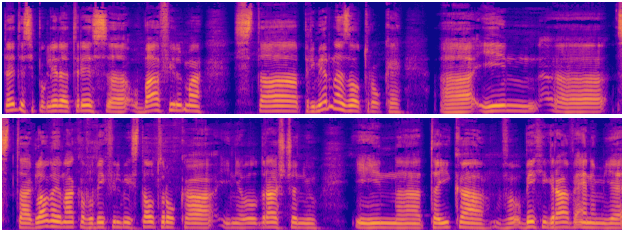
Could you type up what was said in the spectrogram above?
Dajte si pogledati, res uh, oba filma sta primerna za otroke. Uh, in uh, sta glavna junaka v obeh filmih, sta otroka in je v odraščanju, in uh, Taika v obeh igra, v enem je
